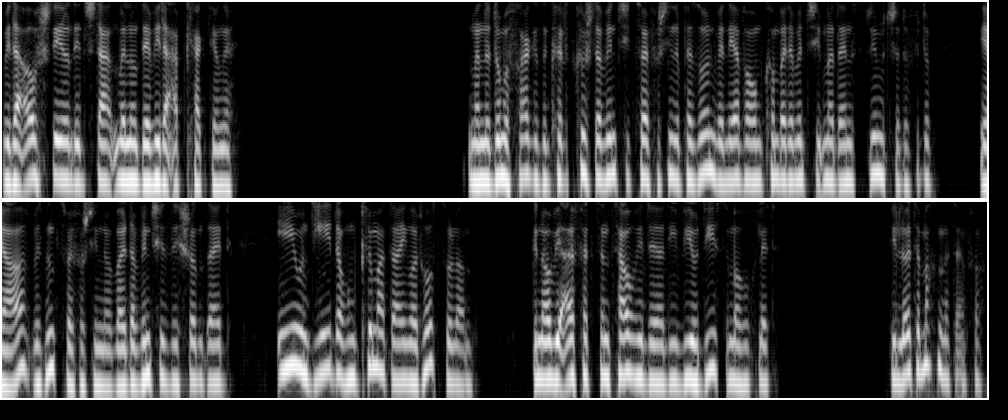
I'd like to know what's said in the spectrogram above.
wieder aufstehe und den starten will und der wieder abkackt, Junge. Meine dumme Frage sind, Curtis Kusch, Da Vinci zwei verschiedene Personen? Wenn ja, warum kommen bei Da Vinci immer deine Stream-Chat auf YouTube? Ja, wir sind zwei verschiedene, weil Da Vinci sich schon seit eh und je darum kümmert, da irgendwas hochzuladen. Genau wie Alpha Centauri, der die VODs immer hochlädt. Die Leute machen das einfach.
